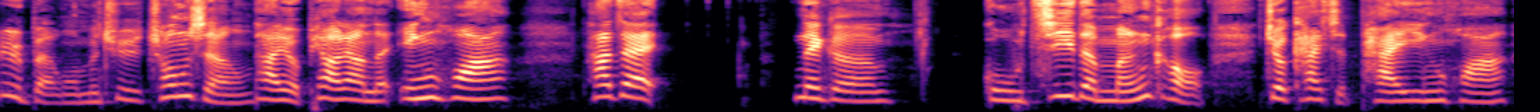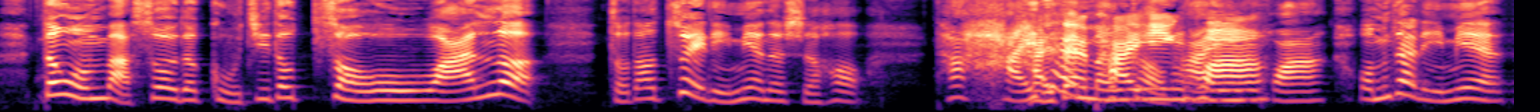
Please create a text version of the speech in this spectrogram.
日本，我们去冲绳，他有漂亮的樱花，他在那个古迹的门口就开始拍樱花。等我们把所有的古迹都走完了，走到最里面的时候，他还在门口拍樱花。花我们在里面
